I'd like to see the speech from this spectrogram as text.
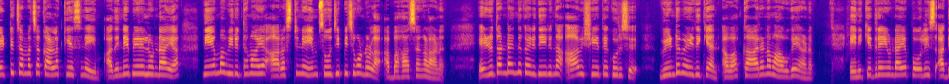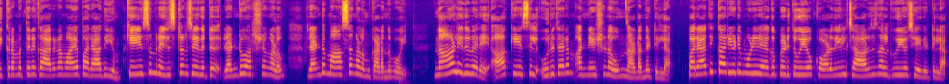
കെട്ടിച്ചമച്ച കള്ളക്കേസിനെയും അതിന്റെ പേരിലുണ്ടായ നിയമവിരുദ്ധമായ അറസ്റ്റിനെയും സൂചിപ്പിച്ചുകൊണ്ടുള്ള അപഹാസങ്ങളാണ്. എഴുതണ്ട എന്ന് കരുതിയിരുന്ന ആ വിഷയത്തെക്കുറിച്ച് വീണ്ടും എഴുതിക്കാൻ അവ കാരണമാവുകയാണ്. എനിക്കെതിരെയുണ്ടായ പോലീസ് അതിക്രമത്തിന് കാരണമായ പരാതിയും കേസും രജിസ്റ്റർ ചെയ്തിട്ട് രണ്ടു വർഷങ്ങളും രണ്ട് മാസങ്ങളും കടന്നുപോയി. നാളിതുവരെ ആ കേസിൽ ഒരുതരം അന്വേഷണവും നടന്നിട്ടില്ല. പരാതിക്കാരിയുടെ മൊഴി രേഖപ്പെടുത്തുകയോ കോടതിയിൽ ചാർജ് നൽകുകയോ ചെയ്തിട്ടില്ല.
